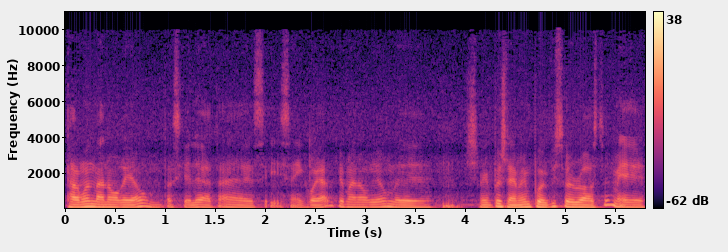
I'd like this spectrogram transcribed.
Parle-moi de Manon Réaume, parce que là, attends, euh, c'est incroyable que Manon Réaume, je sais même pas, je l'ai même pas vu sur le roster, mais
